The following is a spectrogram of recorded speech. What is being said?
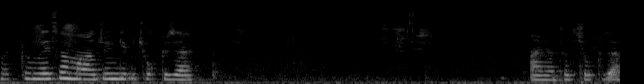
Bakın resmen macun gibi çok güzel. Aynen tadı çok güzel.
